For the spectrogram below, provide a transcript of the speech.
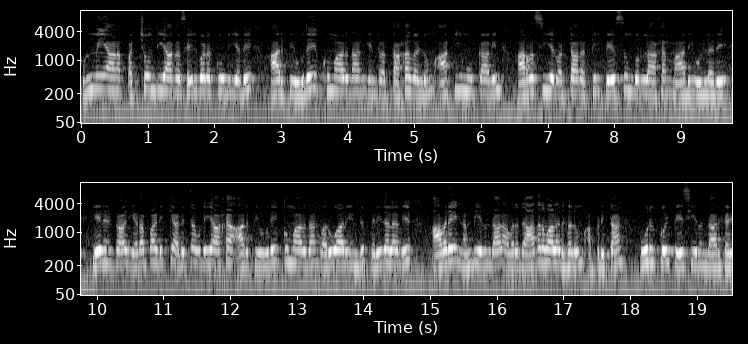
உண்மையான பச்சோந்தியாக செயல்படக்கூடியது ஆர்பி உதயகுமார் தான் என்ற தகவலும் அதிமுகவின் அரசியல் வட்டாரத்தில் பேசும் பொருளாக மாறியுள்ளது ஏனென்றால் எடப்பாடிக்கு அடுத்தபடியாக ஆர்பி உதயகுமார் தான் வருவார் என்று பெரிதளவில் அவரே நம்பியிருந்தார். அவரது ஆதரவாளர்களும் அப்படித்தான் ஊருக்குள் பேசியிருந்தார்கள்.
